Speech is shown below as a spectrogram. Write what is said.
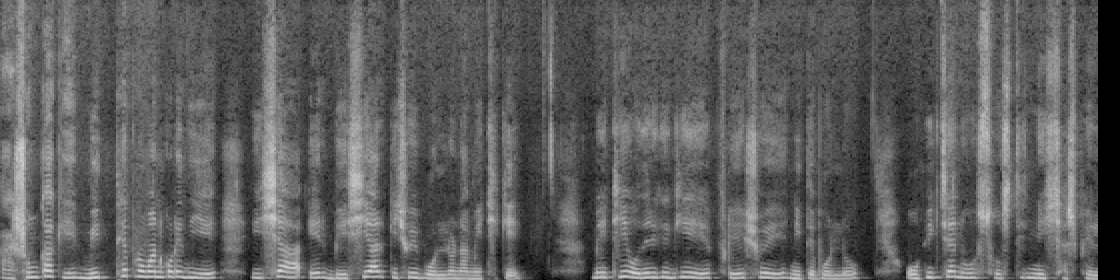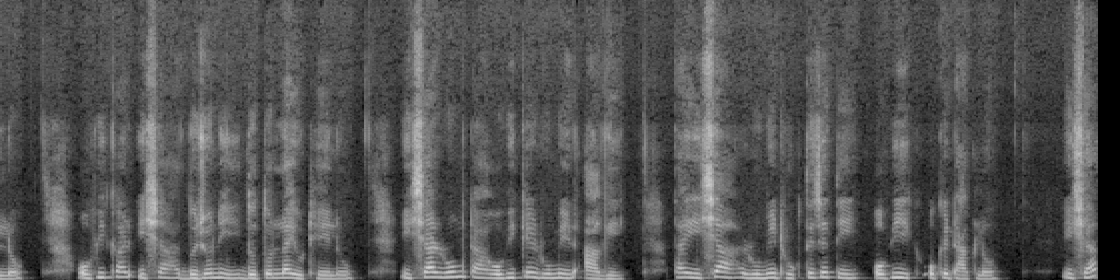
আশঙ্কাকে মিথ্যে প্রমাণ করে দিয়ে ঈশা এর বেশি আর কিছুই বলল না মিঠিকে। মিঠি ওদেরকে গিয়ে ফ্রেশ হয়ে নিতে বলল। অভিক যেন স্বস্তির নিঃশ্বাস ফেলল। অভিক আর ঈশা দুজনেই দোতলায় উঠে এলো। ঈশার রুমটা অভিকের রুমের আগে তাই ঈশা রুমে ঢুকতে যেতেই অভিক ওকে ডাকলো। ঈশা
